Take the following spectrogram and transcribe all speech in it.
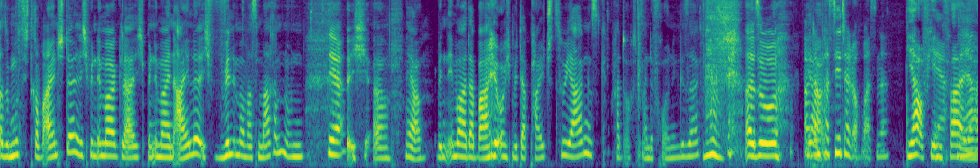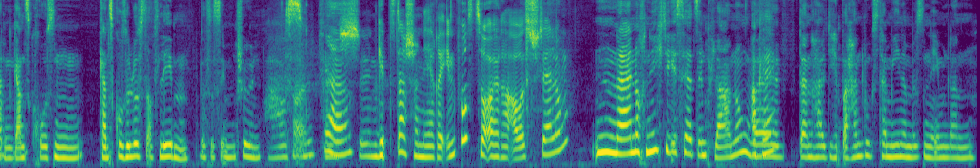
also muss ich darauf einstellen. Ich bin immer gleich, ich bin immer in Eile, ich will immer was machen und ja. ich äh, ja, bin immer dabei, euch mit der Peitsche zu jagen. Das hat auch meine Freundin gesagt. Also, Aber ja. dann passiert halt auch was, ne? Ja, auf jeden ja. Fall. Er hat einen ganz großen ganz große Lust aufs Leben. Das ist eben schön. Wow, Toll. super ja. schön. Gibt es da schon nähere Infos zu eurer Ausstellung? Nein, noch nicht. Die ist jetzt in Planung, weil okay. dann halt die Behandlungstermine müssen eben dann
